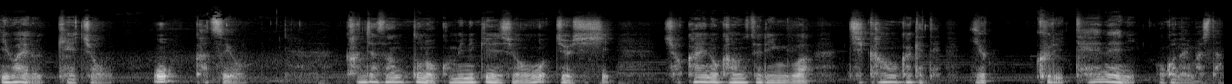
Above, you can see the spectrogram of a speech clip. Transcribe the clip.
いわゆる傾聴を活用。患者さんとのコミュニケーションを重視し初回のカウンセリングは時間をかけてゆっくり丁寧に行いました。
